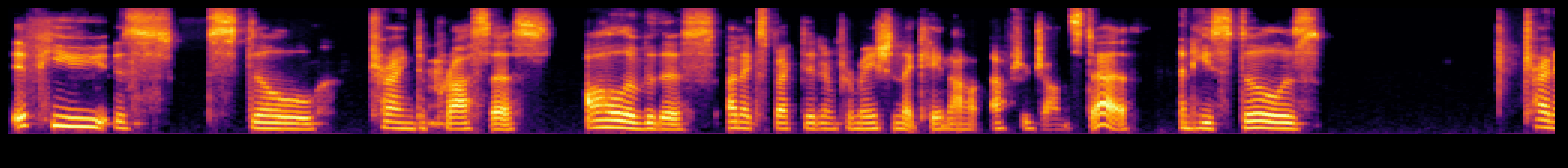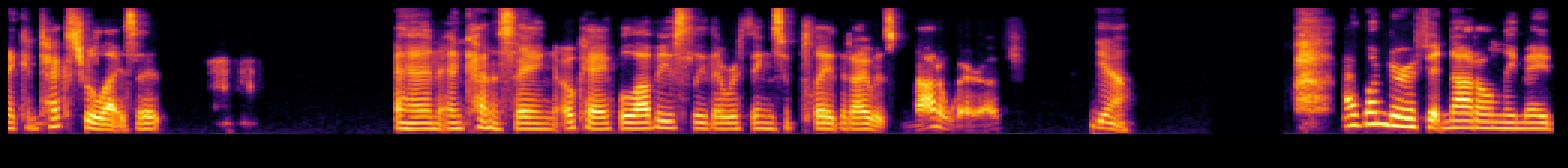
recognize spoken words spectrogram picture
If he is still trying to process all of this unexpected information that came out after John's death, and he still is trying to contextualize it and and kind of saying, okay, well, obviously there were things at play that I was not aware of. Yeah. I wonder if it not only made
